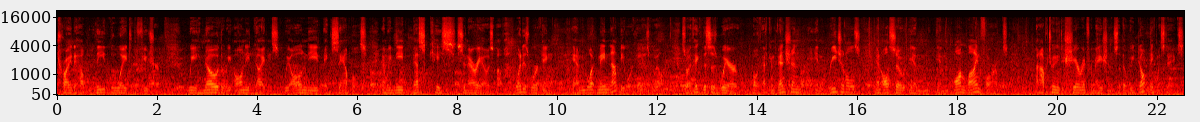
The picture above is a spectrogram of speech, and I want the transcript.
trying to help lead the way to the future. We know that we all need guidance, we all need examples, and we need best case scenarios of what is working and what may not be working as well. So I think this is where both at convention, in regionals, and also in, in online forums, an opportunity to share information so that we don't make mistakes,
